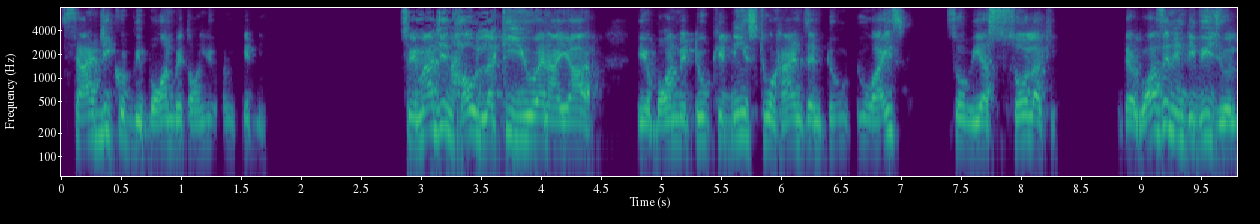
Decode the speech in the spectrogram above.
sadly could be born with only one kidney so imagine how lucky you and I are. We are born with two kidneys, two hands, and two, two eyes. So we are so lucky. There was an individual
